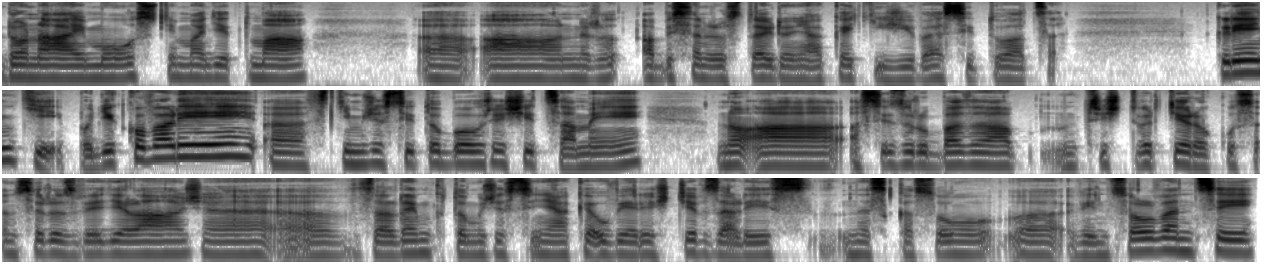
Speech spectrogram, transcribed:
do nájmu s těma dětma, a aby se nedostali do nějaké tíživé situace. Klienti poděkovali eh, s tím, že si to budou řešit sami. No a asi zhruba za tři čtvrtě roku jsem se dozvěděla, že eh, vzhledem k tomu, že si nějaké úvěry ještě vzali, dneska jsou eh, v insolvenci,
